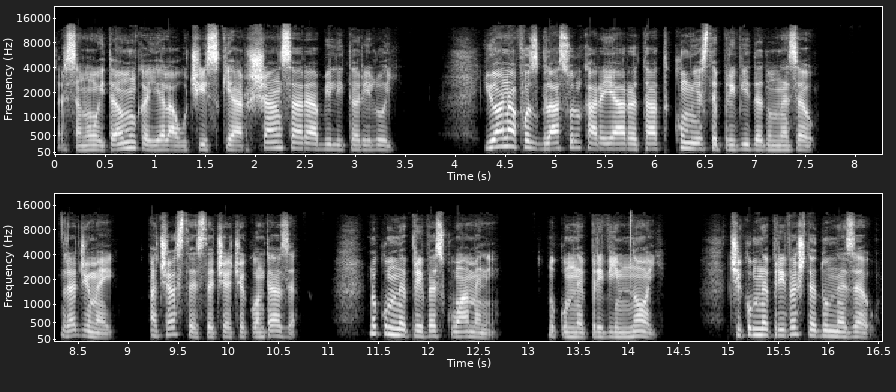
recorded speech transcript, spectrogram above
Dar să nu uităm că el a ucis chiar șansa reabilitării lui. Ioan a fost glasul care i-a arătat cum este privit de Dumnezeu. Dragii mei, aceasta este ceea ce contează. Nu cum ne privesc oamenii, nu cum ne privim noi, ci cum ne privește Dumnezeu.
